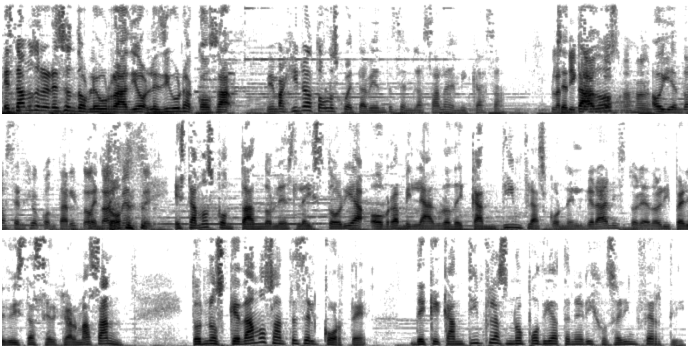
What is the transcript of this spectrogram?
Estamos de regreso en W Radio. Les digo una cosa. Me imagino a todos los cuentavientes en la sala de mi casa. Platicando, Sentados, ajá. oyendo a Sergio contar el Totalmente. cuento. Estamos contándoles la historia, obra milagro de Cantinflas con el gran historiador y periodista Sergio Almazán. Entonces nos quedamos antes del corte de que Cantinflas no podía tener hijos, era infértil.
